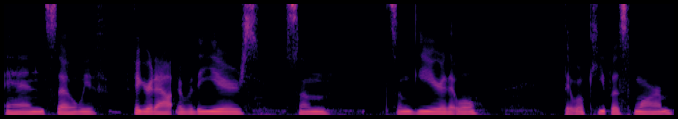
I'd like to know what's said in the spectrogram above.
And so we've figured out over the years some some gear that will that will keep us warm.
